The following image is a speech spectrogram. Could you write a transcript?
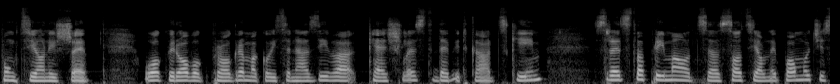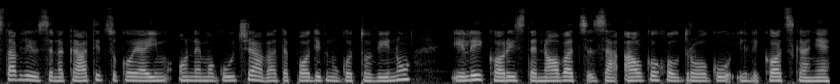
funkcioniše. U okviru ovog programa koji se naziva Cashless Debit Card Scheme, Sredstva primaoca socijalne pomoći stavljaju se na karticu koja im onemogućava da podignu gotovinu ili koriste novac za alkohol, drogu ili kockanje.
